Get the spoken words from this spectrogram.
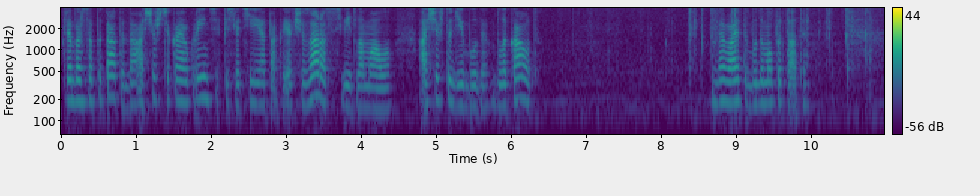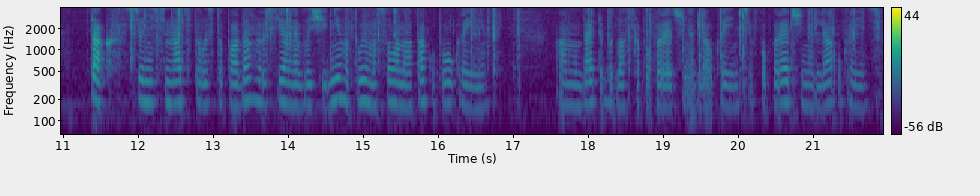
треба ж запитати, да, а що ж чекає українців після цієї атаки? Якщо зараз світла мало, а що ж тоді буде? Блекаут? Давайте будемо питати. Так, сьогодні 17 листопада. Росія в найближчі дні готує масовану атаку по Україні. А ну дайте, будь ласка, попередження для українців. Попередження для українців.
